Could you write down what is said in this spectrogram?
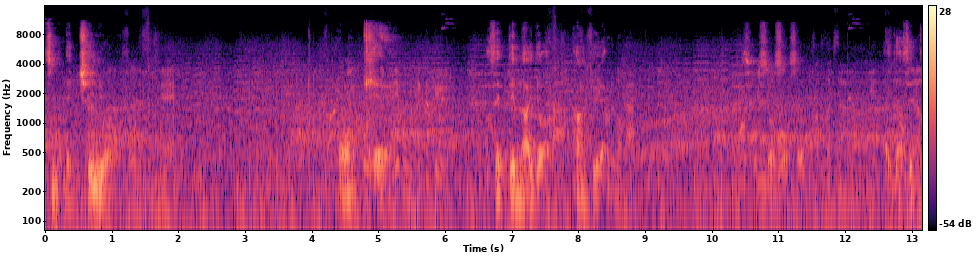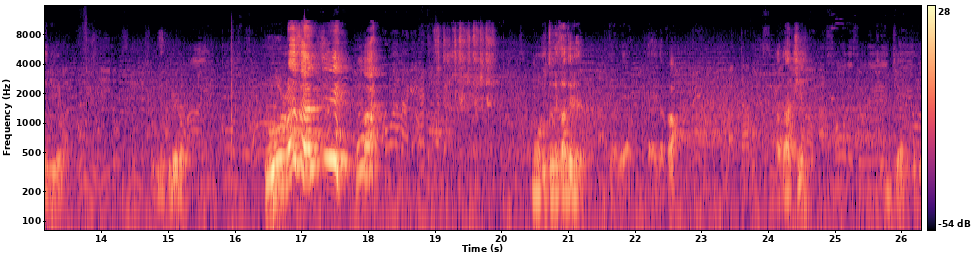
つもめっちゃいいよ。オッケー。焦ってんな相手は。緩急や。そうそうそう。相手焦ってるよ。どういうリードをするんでしょうよくれろ。うら三振うわ。ここは投げがちノーヒットで勝てる。誰や代打か。足立チェン。ジアップで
